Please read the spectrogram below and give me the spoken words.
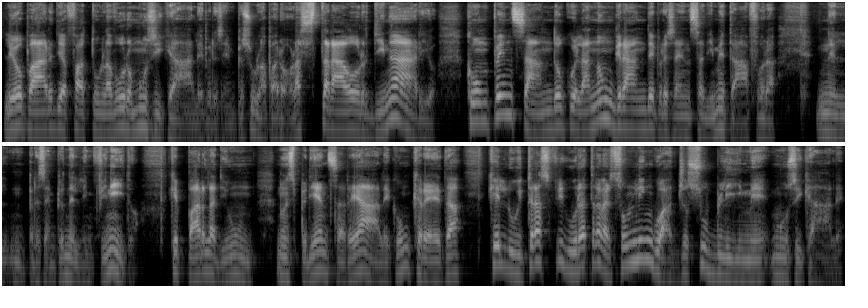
Leopardi ha fatto un lavoro musicale, per esempio, sulla parola straordinario, compensando quella non grande presenza di metafora, nel, per esempio nell'infinito, che parla di un, un'esperienza reale, concreta, che lui trasfigura attraverso un linguaggio sublime musicale.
